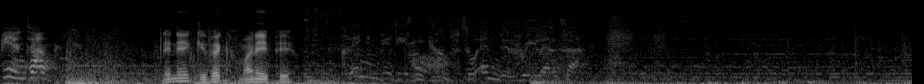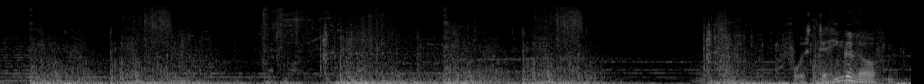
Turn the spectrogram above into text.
Vielen Dank. Nee, nee, geh weg. Meine EP. Bringen wir diesen Kampf zu Ende, Freelancer. Wo ist der hingelaufen?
